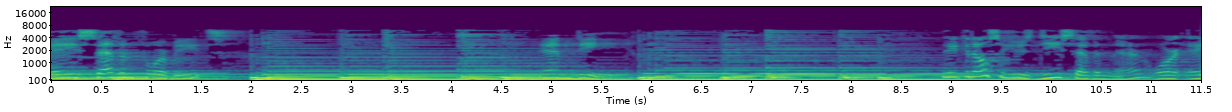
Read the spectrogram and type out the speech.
A7 four beats. You could also use D7 there or A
